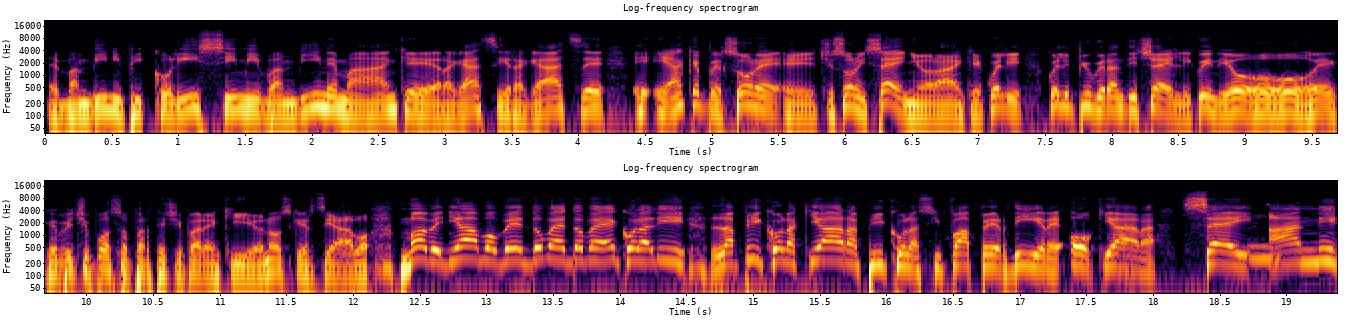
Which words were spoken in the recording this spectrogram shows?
eh, bambini piccolissimi, bambine ma anche ragazzi, ragazze e, e anche persone, eh, ci sono i senior anche, quelli, quelli più grandicelli, quindi oh oh oh, che ci posso partecipare anch'io, no scherziamo. Ma vediamo, dov'è, dov'è, eccola lì, la piccola Chiara, piccola si fa per dire, oh Chiara, sei anni,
